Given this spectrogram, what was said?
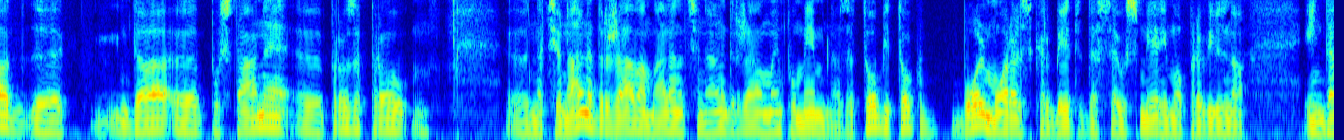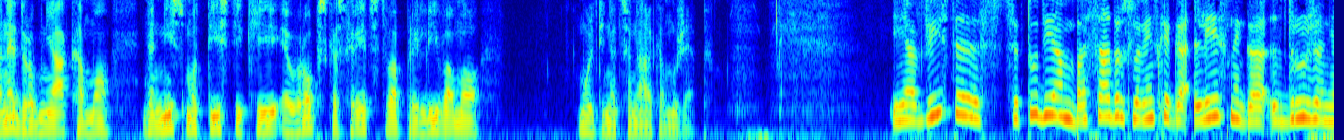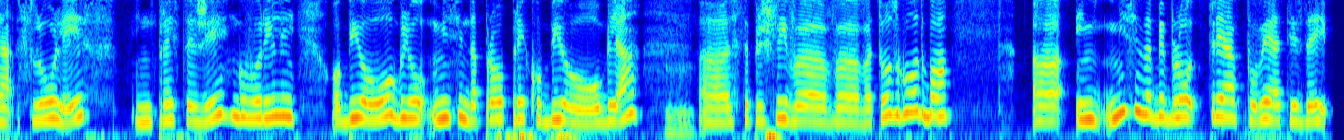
da postane pravzaprav. Uh, nacionalna država, mala nacionalna država, manj pomembna. Zato bi toliko bolj morali skrbeti, da se usmerimo pravilno in da ne drobnjakamo, da nismo tisti, ki evropska sredstva prelivamo multinacionalkam v žep. Ja, vi ste tudi ambasador slovenskega lesnega združenja Sloles. In prej ste že govorili o biooglju, mislim, da prav preko biooglja mhm. uh, ste prišli v, v, v to zgodbo. Uh, in mislim, da bi bilo treba povedati zdaj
